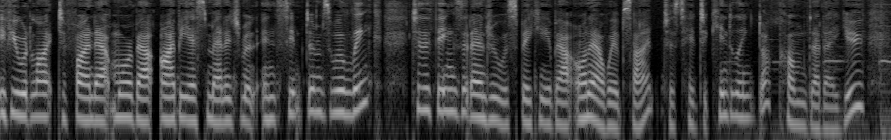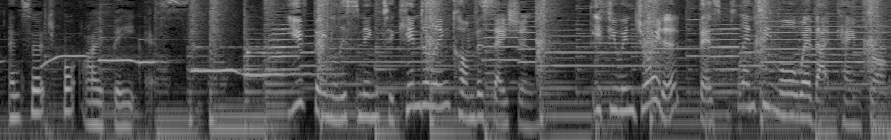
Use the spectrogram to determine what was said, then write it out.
If you would like to find out more about IBS management and symptoms, we'll link to the things that Andrew was speaking about on our website. Just head to kinderling.com.au and search for IBS. You've been listening to Kinderling Conversation. If you enjoyed it, there's plenty more where that came from.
